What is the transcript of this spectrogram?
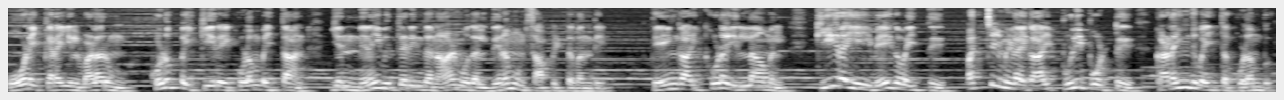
ஓடைக்கரையில் வளரும் கொடுப்பை கீரை குழம்பைத்தான் என் நினைவு தெரிந்த நாள் முதல் தினமும் சாப்பிட்டு வந்தேன். தேங்காய் கூட இல்லாமல் கீரையை வேக வைத்து பச்சை மிளகாய் புளி போட்டு கடைந்து வைத்த குழம்பு.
